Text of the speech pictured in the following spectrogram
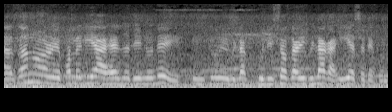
নাজানো আৰু এইফালে দিয়া আহে যদিনো দেই কিন্তু এইবিলাক পুলিচৰ গাড়ীবিলাক আহি আছে দেখোন।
